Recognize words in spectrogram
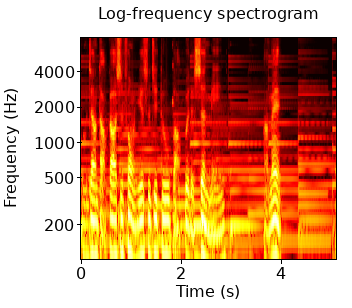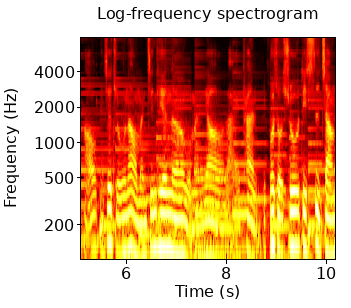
我们这样祷告是奉耶稣基督宝贵的圣名，阿妹。好，感谢主。那我们今天呢，我们要来看以弗所书第四章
